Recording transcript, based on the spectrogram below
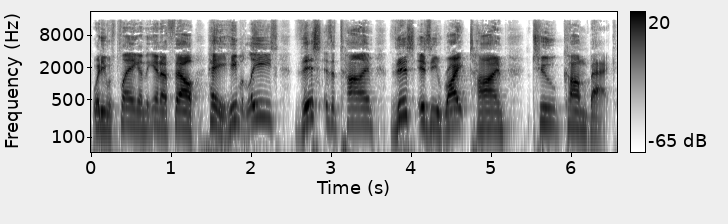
when he was playing in the NFL. Hey, he believes this is a time, this is the right time to come back.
